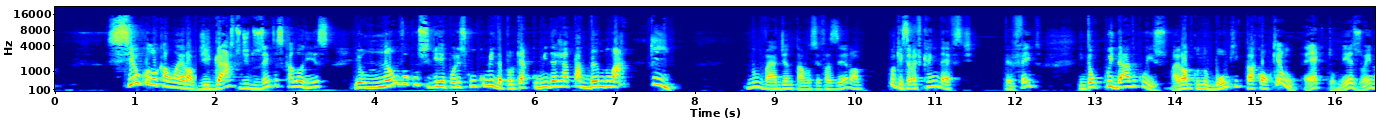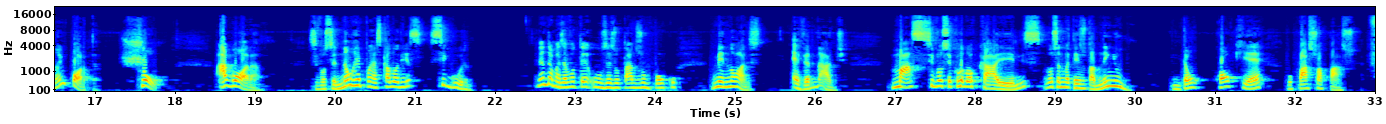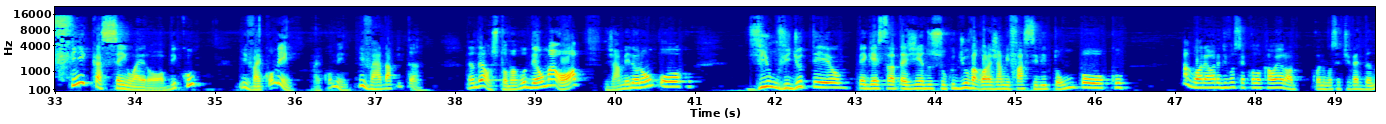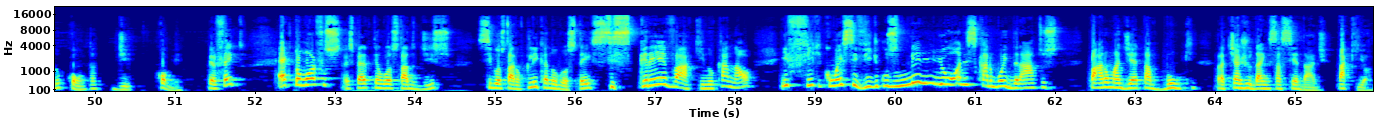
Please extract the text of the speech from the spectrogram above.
Se eu colocar um aeróbico de gasto de 200 calorias, eu não vou conseguir repor isso com comida, porque a comida já está dando aqui. Não vai adiantar você fazer aeróbico, porque você vai ficar em déficit. Perfeito? Então, cuidado com isso. Aeróbico no bulk para qualquer um. Ecto, meso, aí não importa. Show! Agora, se você não repõe as calorias, segura. Entendeu? Mas eu vou ter uns resultados um pouco menores. É verdade. Mas, se você colocar eles, você não vai ter resultado nenhum. Então, qual que é o passo a passo? fica sem o aeróbico e vai comendo, vai comendo e vai adaptando. André, o estômago deu uma ó, já melhorou um pouco. Vi um vídeo teu, peguei a estratégia do suco de uva, agora já me facilitou um pouco. Agora é hora de você colocar o aeróbico, quando você estiver dando conta de comer. Perfeito? Ectomorfos, eu espero que tenham gostado disso. Se gostaram, clica no gostei, se inscreva aqui no canal e fique com esse vídeo com os melhores carboidratos para uma dieta bulk para te ajudar em saciedade. Tá aqui, ó.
